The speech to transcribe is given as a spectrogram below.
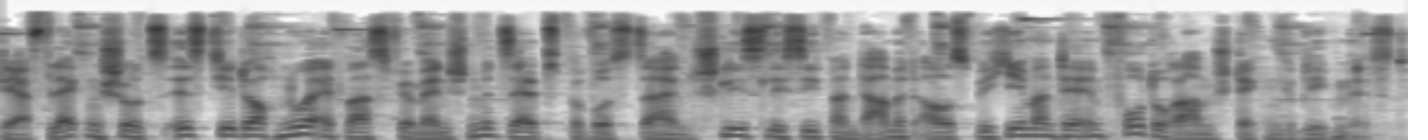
Der Fleckenschutz ist jedoch nur etwas für Menschen mit Selbstbewusstsein, schließlich sieht man damit aus wie jemand, der im Fotorahmen stecken geblieben ist.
